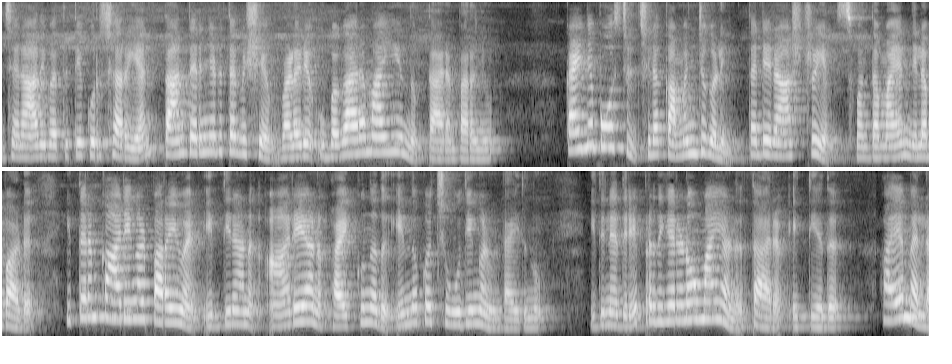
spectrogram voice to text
ജനാധിപത്യത്തെക്കുറിച്ച് അറിയാൻ താൻ തിരഞ്ഞെടുത്ത വിഷയം വളരെ ഉപകാരമായി എന്നും താരം പറഞ്ഞു. കഴിഞ്ഞ പോസ്റ്റിൽ ചില കമന്റുകളിൽ തന്റെ രാഷ്ട്രീയം സ്വന്തമായ നിലപാട് ഇത്തരം കാര്യങ്ങൾ പറയുവാൻ എന്തിനാണ് ആരെയാണ് ഭയക്കുന്നത് എന്നൊക്കെ ചോദ്യങ്ങളുണ്ടായിരുന്നു ഇതിനെതിരെ പ്രതികരണവുമായാണ് താരം എത്തിയത്. ഭയമല്ല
